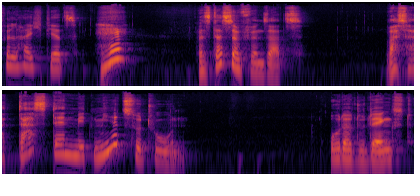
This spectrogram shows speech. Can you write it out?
vielleicht jetzt, hä? Was ist das denn für ein Satz? Was hat das denn mit mir zu tun? Oder du denkst,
